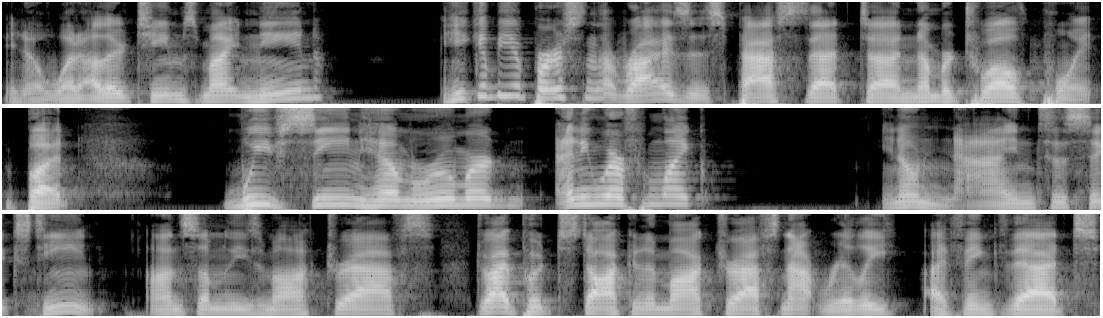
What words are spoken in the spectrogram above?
you know, what other teams might need, he could be a person that rises past that uh, number 12 point. But we've seen him rumored anywhere from like, you know, 9 to 16 on some of these mock drafts. Do I put stock into mock drafts? Not really. I think that,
